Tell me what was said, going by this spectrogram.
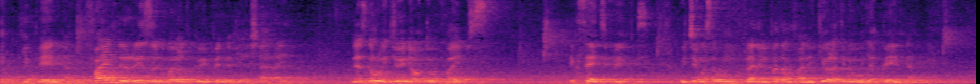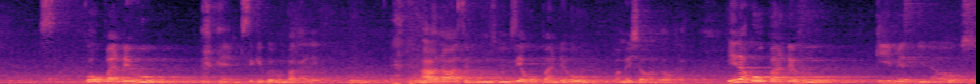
Ya kukipenda. Find the reason why unatakiwa ipende biashara hii. Inawezekana ujoin out of vibes. Excitement. Ujoin kwa sababu mtu fulani amepata mafanikio lakini hujapenda. Kwa upande huu msiki kwepo mpaka leo, hao nao wasimzungumzia kwa upande huu wameshaondoka, ila kwa upande huu hii message inawahusu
